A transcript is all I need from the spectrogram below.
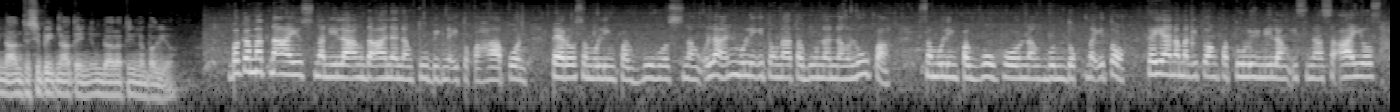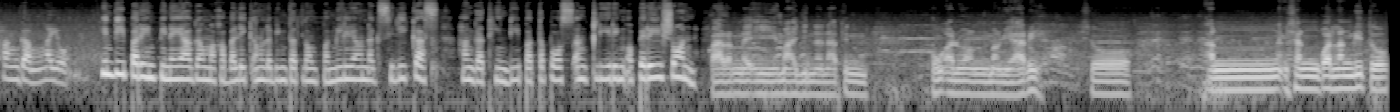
ina-anticipate natin yung darating na bagyo. Bagamat naayos na nila ang daanan ng tubig na ito kahapon, pero sa muling pagbuhos ng ulan, muli itong natabunan ng lupa sa muling pagguho ng bundok na ito. Kaya naman ito ang patuloy nilang isinasaayos hanggang ngayon. Hindi pa rin pinayagang makabalik ang labing tatlong pamilyang nagsilikas hanggat hindi pa tapos ang clearing operation. parang nai-imagine na natin kung ano ang mangyari. So, ang isang kwan lang dito,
